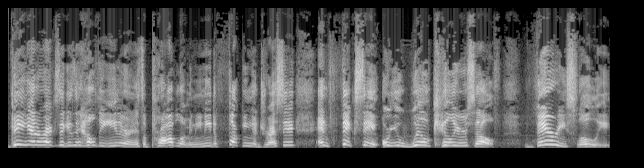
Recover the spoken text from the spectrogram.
Being anorexic isn't healthy either, and it's a problem, and you need to fucking address it and fix it, or you will kill yourself very slowly.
